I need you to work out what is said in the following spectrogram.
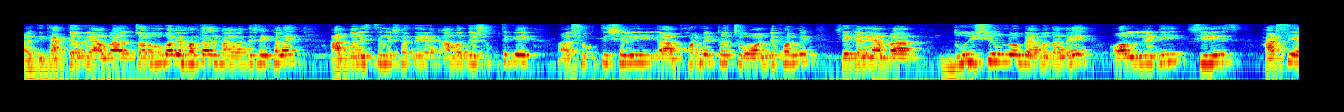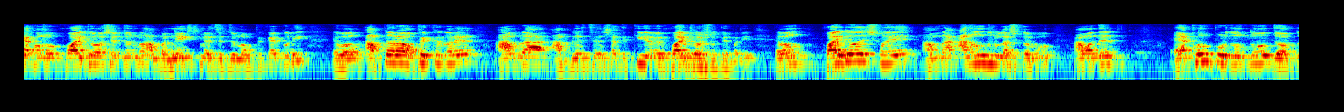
আর কি থাকতে হবে। আমরা চরমভাবে হতাশ বাংলাদেশের খেলায়। আফগানিস্তানের সাথে আমাদের সব থেকে শক্তিশালী ফরম্যাটটা হচ্ছে ওয়ান ডে ফরম্যাট সেখানে আমরা দুই শূন্য ব্যবধানে অলরেডি সিরিজ হারছি এখনও হোয়াইট ওয়াশের জন্য আমরা নেক্সট ম্যাচের জন্য অপেক্ষা করি এবং আপনারা অপেক্ষা করেন আমরা আফগানিস্তানের সাথে কীভাবে হোয়াইট ওয়াশ হতে পারি। এবং হোয়াইট ওয়াশ হয়ে আমরা আনন্দ উল্লাস করব। আমাদের এখন পর্যন্ত যত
